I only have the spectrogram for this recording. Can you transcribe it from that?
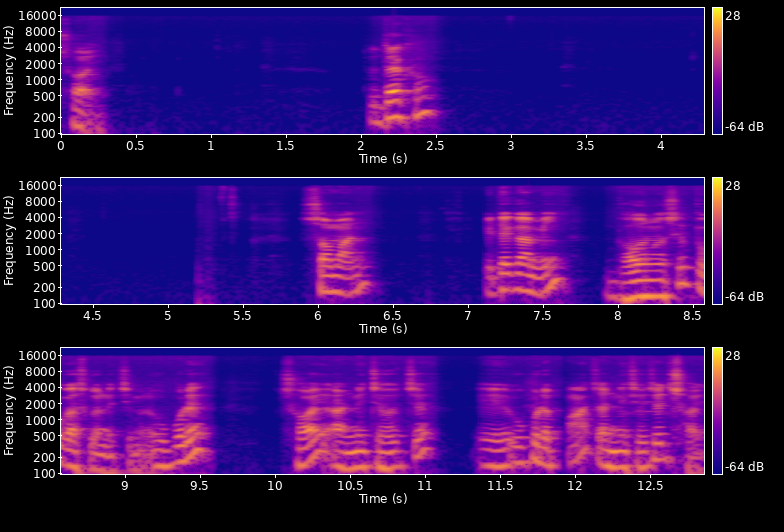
ছয়। তো দেখো, সমান, এটাকে আমি ভগ্নাংশে প্রকাশ করে নিচ্ছি মানে উপরে ছয় আর নিচে হচ্ছে উপরে পাঁচ আর নিচে হচ্ছে ছয়।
